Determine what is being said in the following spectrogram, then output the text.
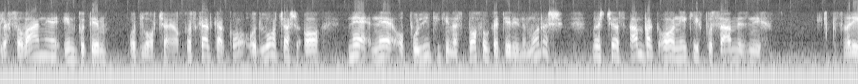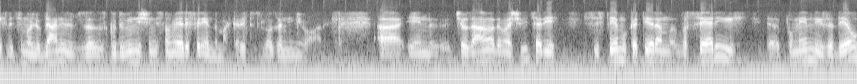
glasovanje in potem odločajo. Ko skratka, ko odločaš o, ne, ne o politiki nasploh, o kateri ne moreš več čas, ampak o nekih posameznih stvarih, recimo v Ljubljani, v zgodovini še nismo imeli referenduma, kar je zelo zanimivo. Uh, če vzamemo, da imajo Švicari sistem, v katerem v seriji eh, pomembnih zadev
